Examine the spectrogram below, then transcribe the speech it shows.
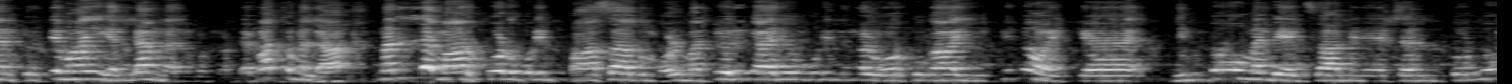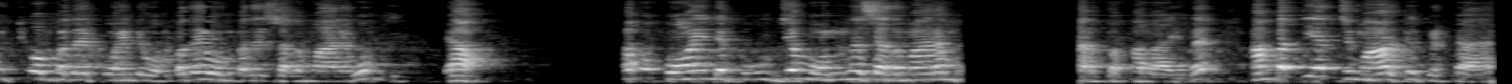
ഞാൻ കൃത്യമായി എല്ലാം നൽകുന്നുണ്ട്. മാത്രമല്ല നല്ല മാർക്കോട് കൂടി പാസ്സാകുമ്പോൾ മറ്റൊരു കാര്യവും കൂടി നിങ്ങൾ ഓർക്കുക. ഇഗ്നോയ്ക്ക് ഇംപ്രൂവ്മെന്റ് എക്സാമിനേഷൻ തൊണ്ണൂറ്റി ഒമ്പത് പോയിന്റ് ഒമ്പത് ഒമ്പത് ശതമാനവും ഇല്ല. അപ്പൊ പോയിന്റ് പൂജ്യം ഒന്ന് ശതമാനം അർത്ഥം. അതായത് അമ്പത്തിയഞ്ച് മാർക്ക് കിട്ടാൻ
